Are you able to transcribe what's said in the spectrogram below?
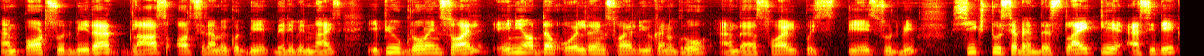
and pot should be the glass or ceramic would be very very nice. If you grow in soil any of the oil drained soil you can grow and the soil ph should be 6 to 7 the slightly acidic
